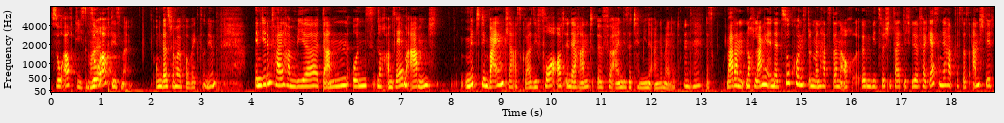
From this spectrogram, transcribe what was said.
So auch diesmal. So auch diesmal, um das schon mal vorwegzunehmen. In jedem Fall haben wir dann uns noch am selben Abend mit dem Weinglas quasi vor Ort in der Hand äh, für einen dieser Termine angemeldet. Das war dann noch lange in der Zukunft und man hat es dann auch irgendwie zwischenzeitlich wieder vergessen gehabt, dass das ansteht.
